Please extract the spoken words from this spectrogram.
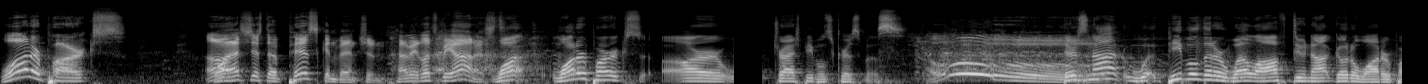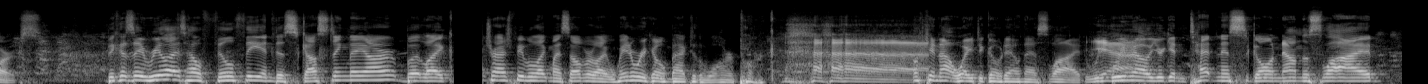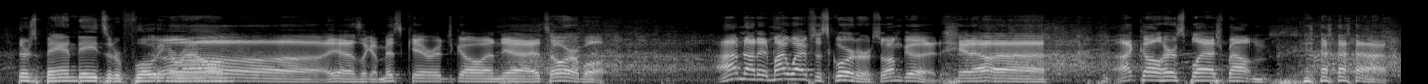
Water parks. Oh, Wa- that's just a piss convention. I mean, let's be honest. Wa- water parks are trash people's Christmas. Oh. There's not w- people that are well off do not go to water parks because they realize how filthy and disgusting they are. But like trash people like myself are like, when are we going back to the water park? I cannot wait to go down that slide. We, we know you're getting tetanus going down the slide. There's band aids that are floating around. Oh, yeah, it's like a miscarriage going. Yeah, it's horrible. I'm not in. My wife's a squirter, so I'm good. You know, uh, I call her Splash Mountain.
